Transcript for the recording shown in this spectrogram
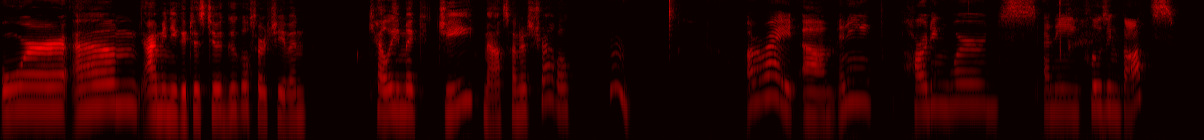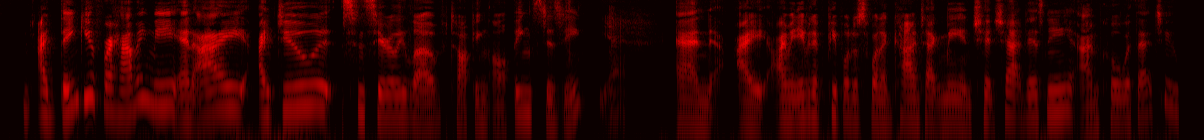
Or, um, I mean, you could just do a Google search even. Kelly McGee, Mouse Hunters Travel. Hmm. All right. Um, any parting words? Any closing thoughts? I thank you for having me, and I I do sincerely love talking all things Disney. Yeah. And I I mean, even if people just want to contact me and chit chat Disney, I'm cool with that too.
